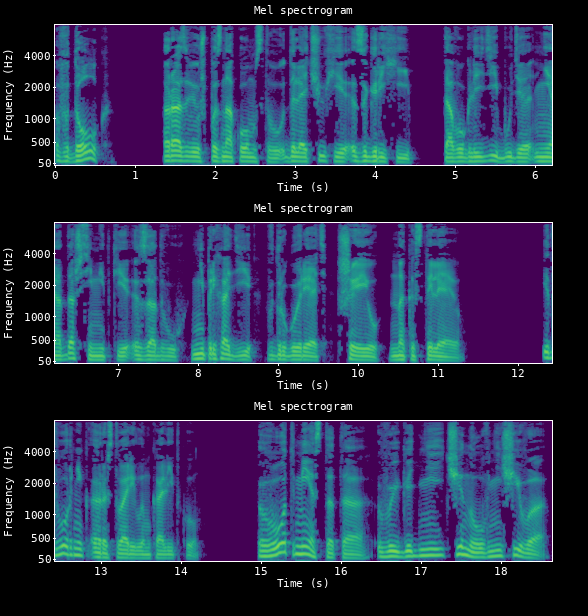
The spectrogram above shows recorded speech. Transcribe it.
«В долг? Разве уж по знакомству для чухи за грехи?» Того гляди, будя, не отдашь семитки за двух, не приходи в другой рядь, шею накостыляю. И дворник растворил им калитку. «Вот место-то выгодней чиновничьего»,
